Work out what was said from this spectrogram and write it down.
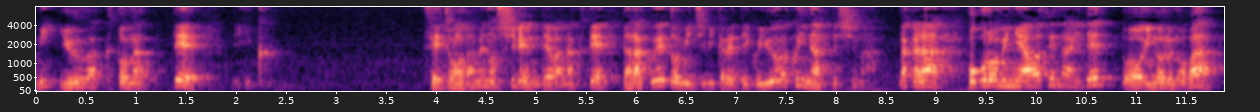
み誘惑となっていく。成長のための試練ではなくて堕落へと導かれていく誘惑になってしまう。だから試みに合わせないでと祈るのは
